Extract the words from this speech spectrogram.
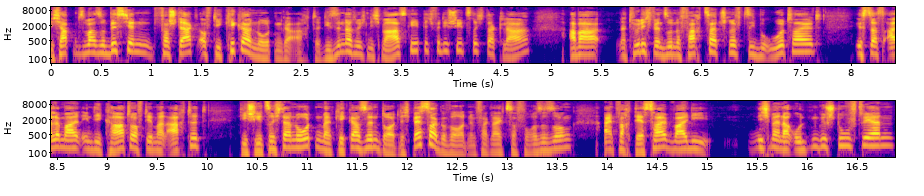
Ich habe mal so ein bisschen verstärkt auf die Kickernoten geachtet. Die sind natürlich nicht maßgeblich für die Schiedsrichter, klar. Aber natürlich, wenn so eine Fachzeitschrift sie beurteilt, ist das allemal ein Indikator, auf den man achtet. Die Schiedsrichternoten beim Kicker sind deutlich besser geworden im Vergleich zur Vorsaison. Einfach deshalb, weil die nicht mehr nach unten gestuft werden,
